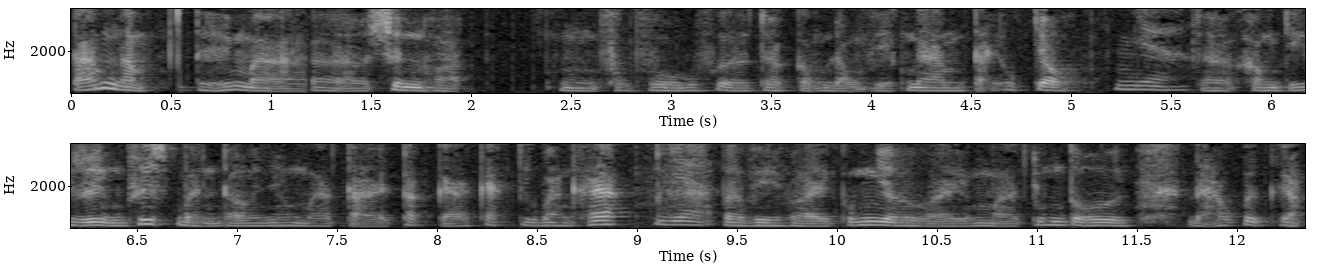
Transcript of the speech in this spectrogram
8 năm. Để mà uh, sinh hoạt phục vụ cho cộng đồng Việt Nam tại Úc Châu. Yeah. Dạ. À, không chỉ riêng Brisbane đâu nhưng mà tại tất cả các tiểu bang khác. Yeah. Dạ. Và vì vậy cũng nhờ vậy mà chúng tôi đã gặp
